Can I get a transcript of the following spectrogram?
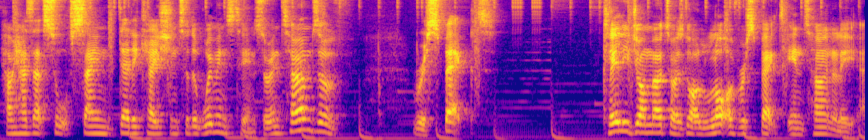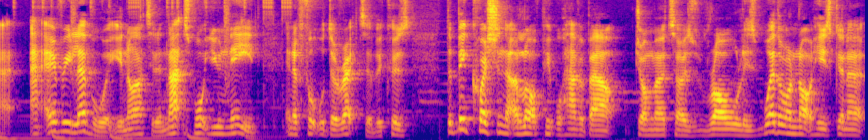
how he has that sort of same dedication to the women's team. So in terms of respect, Clearly, John Murtough has got a lot of respect internally at, at every level at United, and that's what you need in a football director because the big question that a lot of people have about John Murtough's role is whether or not he's going to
